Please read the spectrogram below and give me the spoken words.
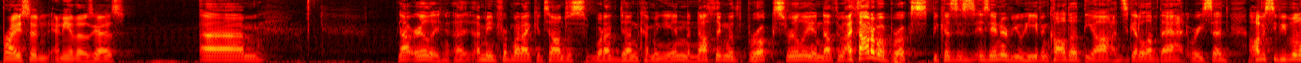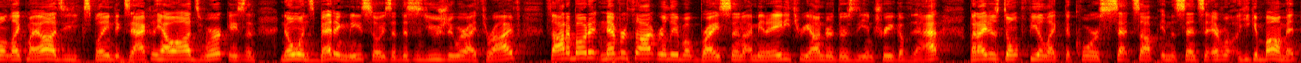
Bryson, any of those guys? Um, not really. I, I mean, from what I could tell, and just what I've done coming in, nothing with Brooks really, and nothing. I thought about Brooks because his, his interview, he even called out the odds. Gotta love that, where he said, obviously people don't like my odds. He explained exactly how odds work, and he said, no one's betting me, so he said this is usually where I thrive. Thought about it, never thought really about Bryson. I mean, at 8300, there's the intrigue of that, but I just don't feel like the course sets up in the sense that everyone he can bomb it.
